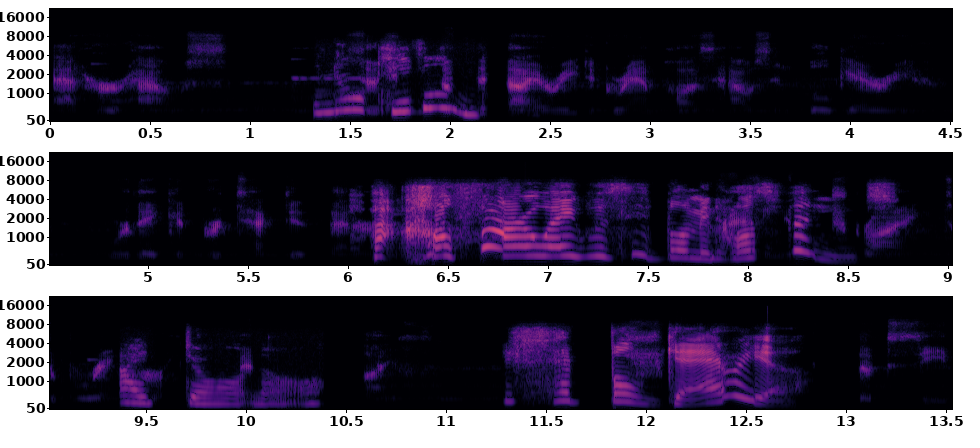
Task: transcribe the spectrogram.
at her house. No so she took kidding. the diary to Grandpa's house in Bulgaria, where they could protect it better. But how far away was his blooming husband? Trying to bring I don't know. life, You just said Bulgaria. succeeding.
